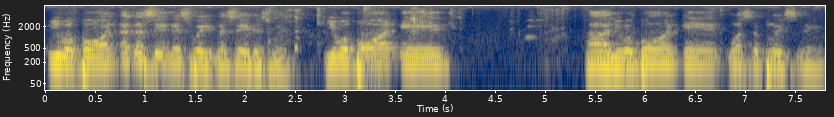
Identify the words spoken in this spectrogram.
you were born, uh, let's say it this way. Let's say it this way. You were born in, uh, you were born in, what's the place name?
